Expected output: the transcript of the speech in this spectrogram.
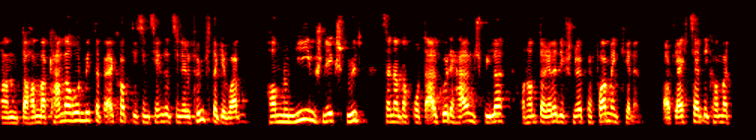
Ähm, da haben wir Kamerun mit dabei gehabt, die sind sensationell Fünfter geworden, haben noch nie im Schnee gespielt, sind einfach brutal gute Hallenspieler und haben da relativ schnell performen können. Äh, gleichzeitig haben wir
